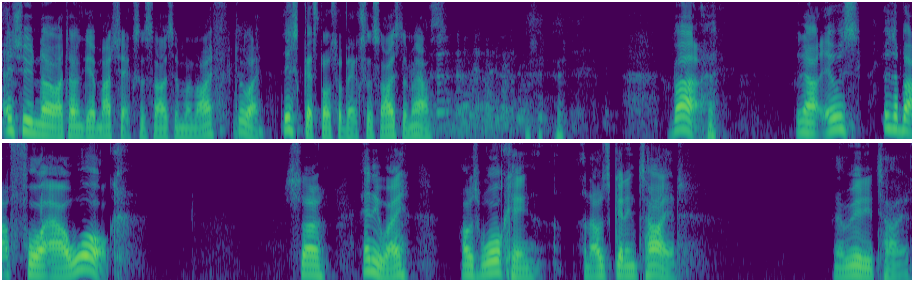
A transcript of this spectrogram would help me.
as you know, I don't get much exercise in my life, do I? This gets lots of exercise, the mouth. but, you know, it was it was about a four hour walk. So anyway, I was walking and I was getting tired. You know, really tired,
